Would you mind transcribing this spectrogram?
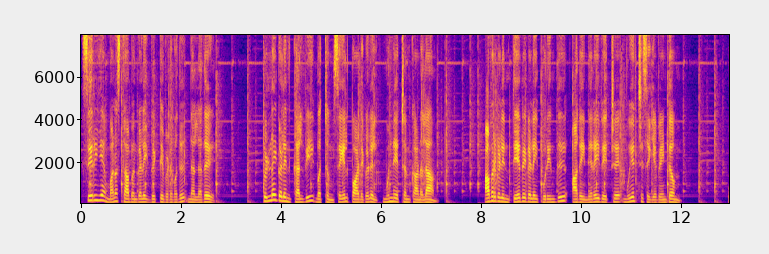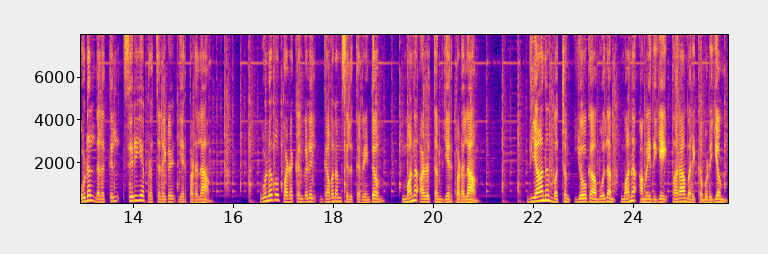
சிறிய மனஸ்தாபங்களை விட்டுவிடுவது நல்லது. பிள்ளைகளின் கல்வி மற்றும் செயல்பாடுகளில் முன்னேற்றம் காணலாம். அவர்களின் தேவைகளை புரிந்து அதை நிறைவேற்ற முயற்சி செய்ய வேண்டும். உடல் நலத்தில் சிறிய பிரச்சனைகள் ஏற்படலாம். உணவு பழக்கங்களில் கவனம் செலுத்த வேண்டும். மன அழுத்தம் ஏற்படலாம். தியானம் மற்றும் யோகா மூலம் மன அமைதியை பராமரிக்க முடியும்.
